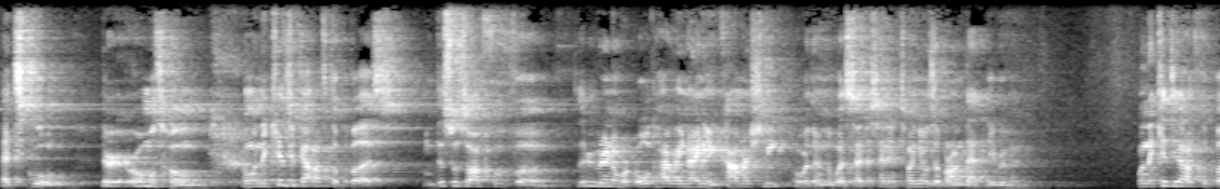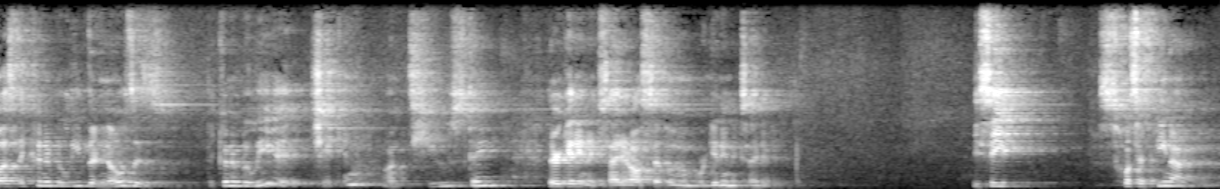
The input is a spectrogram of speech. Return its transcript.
at school. They were almost home. And when the kids got off the bus, this was off of, uh, does everybody know where Old Highway 90 and Commerce meet? Over there on the west side of San Antonio, was around that neighborhood. When the kids got off the bus, they couldn't believe their noses. They couldn't believe it. Chicken on Tuesday? They were getting excited. All seven of them were getting excited. You see, Josefina,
